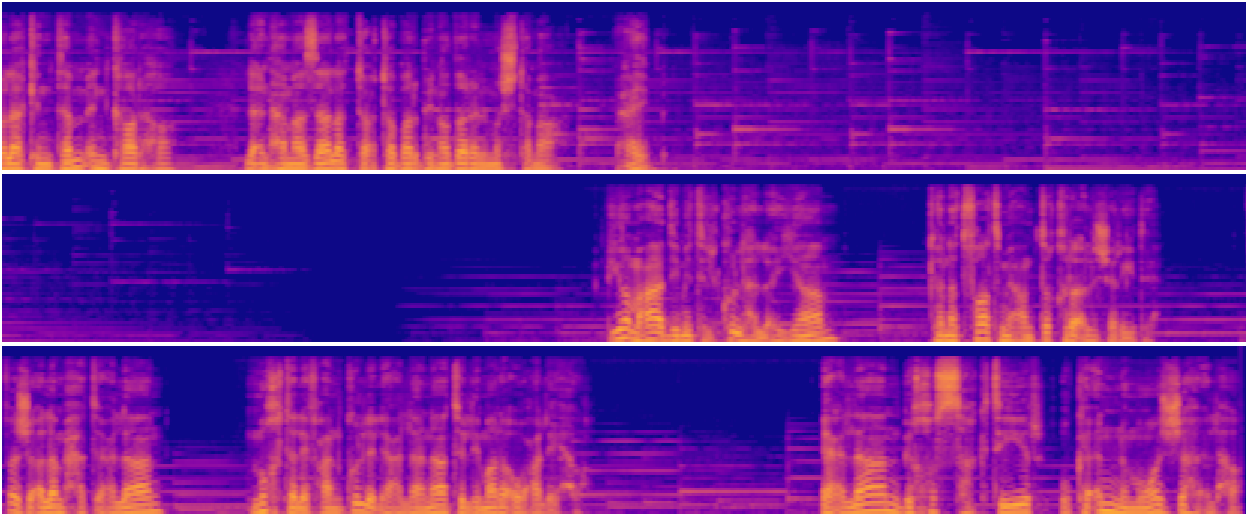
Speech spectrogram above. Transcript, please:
ولكن تم إنكارها لأنها ما زالت تعتبر بنظر المجتمع عيب. بيوم عادي مثل كل هالأيام كانت فاطمة عم تقرأ الجريدة. فجأة لمحت إعلان مختلف عن كل الإعلانات اللي مرقوا عليها. إعلان بخصها كتير وكأنه موجه إلها.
